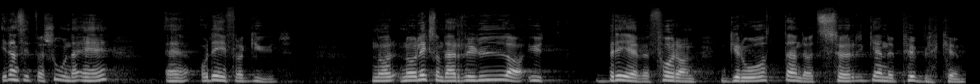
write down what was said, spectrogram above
i den situasjonen de er, i, og det er fra Gud. Når, når liksom de ruller ut brevet foran gråtende og et sørgende publikum,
